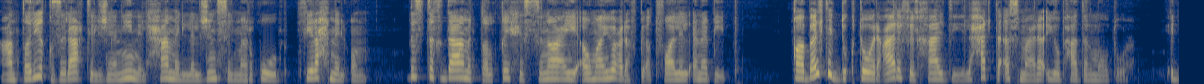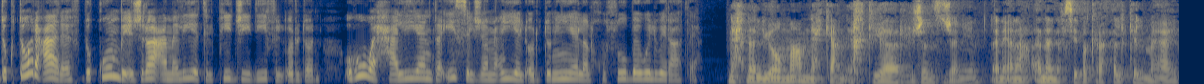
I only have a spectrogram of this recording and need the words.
عن طريق زراعة الجنين الحامل للجنس المرغوب في رحم الأم باستخدام التلقيح الصناعي أو ما يعرف بأطفال الأنابيب. قابلت الدكتور عارف الخالدي لحتى أسمع رأيه بهذا الموضوع. الدكتور عارف بقوم بإجراء عملية ال PGD في الأردن وهو حاليا رئيس الجمعية الأردنية للخصوبة والوراثة. نحن اليوم ما عم نحكي عن اختيار جنس جنين لأني أنا أنا نفسي بكره هالكلمة هاي.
